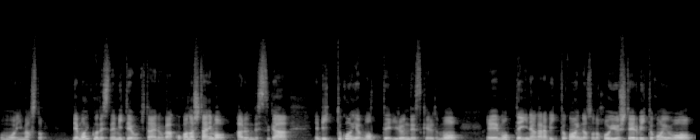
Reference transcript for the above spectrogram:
思いますと。でもう一個ですね見ておきたいのがここの下にもあるんですがビットコインを持っているんですけれども、え持っていながらビットコインのその保有しているビットコインを、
